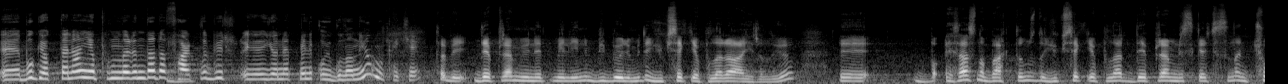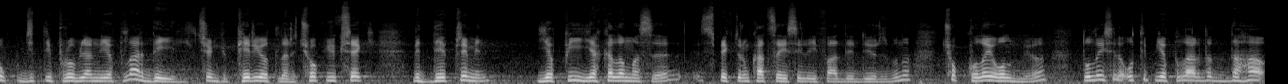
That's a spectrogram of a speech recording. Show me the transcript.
Ee, bu gökdelen yapımlarında da farklı bir e, yönetmelik uygulanıyor mu peki? Tabii deprem yönetmeliğinin bir bölümü de yüksek yapılara ayrılıyor. Ba- esasında baktığımızda yüksek yapılar deprem riski açısından çok ciddi problemli yapılar değil. Çünkü periyotları çok yüksek ve depremin yapıyı yakalaması, spektrum katsayısıyla ifade ediyoruz bunu, çok kolay olmuyor. Dolayısıyla o tip yapılarda daha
